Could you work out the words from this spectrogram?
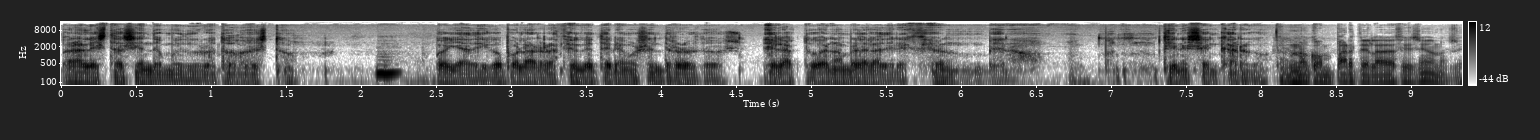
Para él está siendo muy duro todo esto. Pues ya digo, por la relación que tenemos entre los dos. Él actúa en nombre de la dirección, pero tiene ese encargo. Pero no comparte la decisión, ¿o sí?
